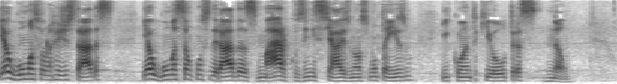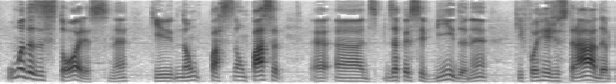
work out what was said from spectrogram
e algumas foram registradas e algumas são consideradas marcos iniciais do nosso montanhismo, enquanto que outras não. Uma das histórias né, que não passa, não passa é, desapercebida, né, que foi registrada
